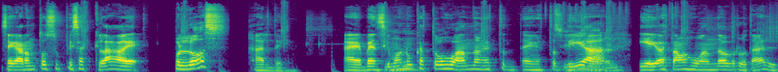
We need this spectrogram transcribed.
se quedaron todas sus piezas clave, plus Harden. Eh, Vencimos nunca estuvo jugando en estos, en estos días y ellos estaban jugando brutal.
